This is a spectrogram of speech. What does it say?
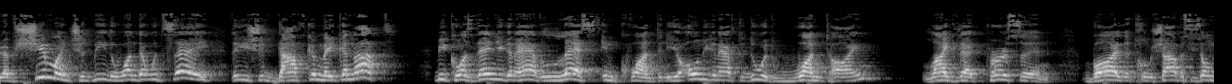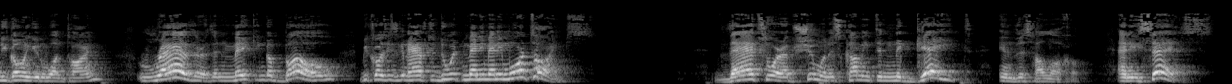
Reb Shimon should be the one that would say that you should dafka make a knot. Because then you're gonna have less in quantity. You're only gonna have to do it one time. Like that person by the Tchum Shabbos, he's only going in one time. Rather than making a bow because he's gonna have to do it many, many more times. That's where Reb Shimon is coming to negate in this halacha. And he says,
